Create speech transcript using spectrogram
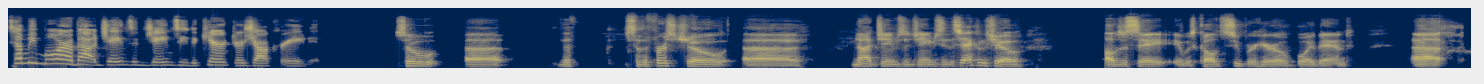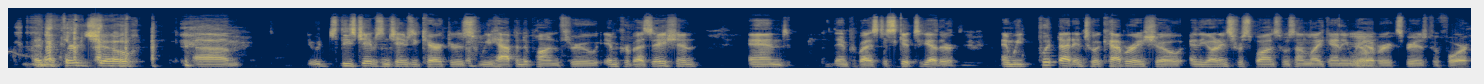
Tell me more about James and Jamesy, the characters y'all created. So uh, so the first show, uh, not James and James. The second show, I'll just say it was called Superhero Boy Band, uh, and the third show, um, these James and Jamesy characters we happened upon through improvisation, and they improvised a skit together. And we put that into a cabaret show, and the audience response was unlike any we'd ever experienced before.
